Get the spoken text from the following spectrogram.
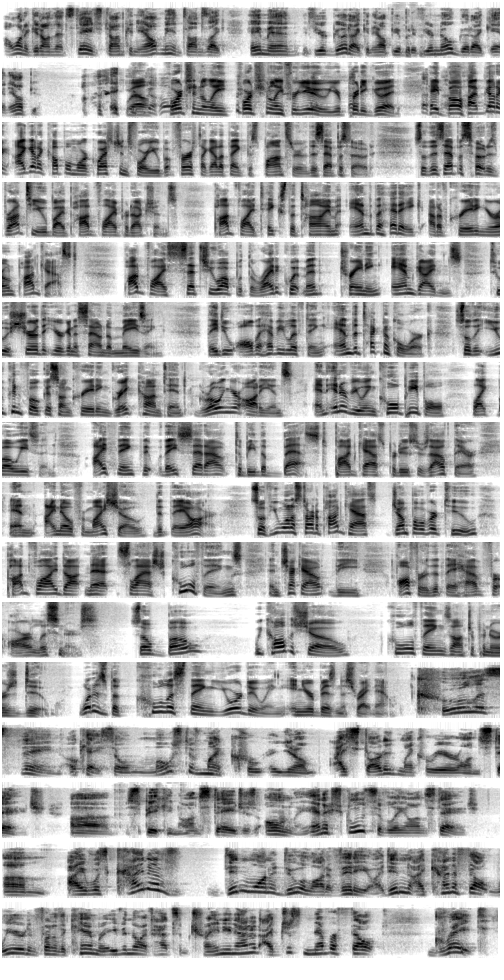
I want to get on that stage. Tom, can you help me? And Tom's like, Hey man, if you're good, I can help you, but if you're no good, I can't help you. well, know? fortunately, fortunately for you, you're pretty good. Hey, Bo, I've got a, I got a couple more questions for you, but first I got to thank the sponsor of this episode. So this episode is brought to you by Podfly Productions. Podfly takes the time and the headache out of creating your own podcast. Podfly sets you up with the right equipment, training, and guidance to assure that you're going to sound amazing. They do all the heavy lifting and the technical work so that you can focus on creating great content, growing your audience, and interviewing cool people like Bo Eason. I think that they set out to be the best podcast producers out there. And I know from my show that they are. So if you want to start a podcast, jump over to podfly.net slash cool things and check out the offer that they have for our listeners. So, Bo, we call the show Cool Things Entrepreneurs Do. What is the coolest thing you're doing in your business right now? Coolest thing. Okay, so most of my career, you know, I started my career on stage, uh, speaking on stages only and exclusively on stage. Um, I was kind of didn't want to do a lot of video. I didn't. I kind of felt weird in front of the camera, even though I've had some training at it. I've just never felt great.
